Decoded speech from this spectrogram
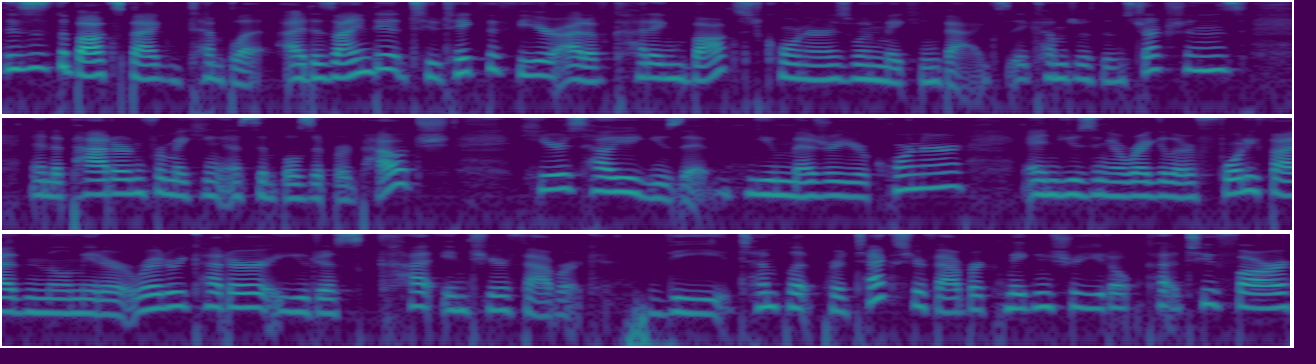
This is the box bag template. I designed it to take the fear out of cutting boxed corners when making bags. It comes with instructions and a pattern for making a simple zippered pouch. Here's how you use it. You measure your corner and using a regular 45 millimeter rotary cutter, you just cut into your fabric. The template protects your fabric, making sure you don't cut too far,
